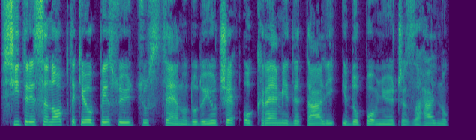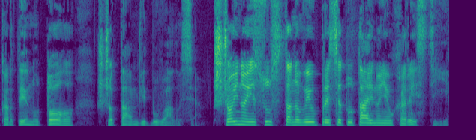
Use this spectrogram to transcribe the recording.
Всі три синоптики описують цю сцену, додаючи окремі деталі і доповнюючи загальну картину того, що там відбувалося. Щойно Ісус становив присвяту тайну Євхаристії.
